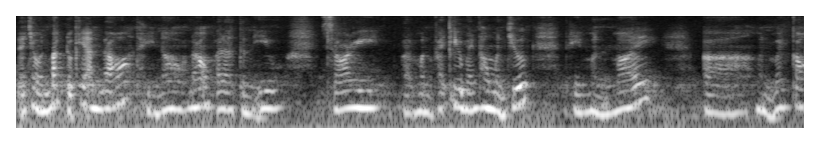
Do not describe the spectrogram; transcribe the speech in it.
để cho mình bắt được cái anh đó thì no nó không phải là tình yêu. Sorry và mình phải yêu bản thân mình trước thì mình mới uh, mình mới có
